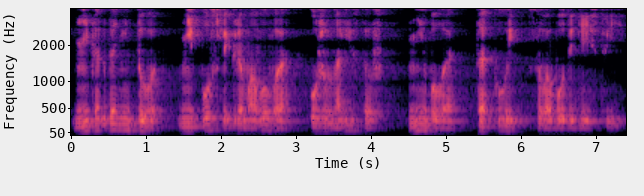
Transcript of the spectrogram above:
Никогда ни до, ни после Громового у журналистов не было такой свободы действий.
